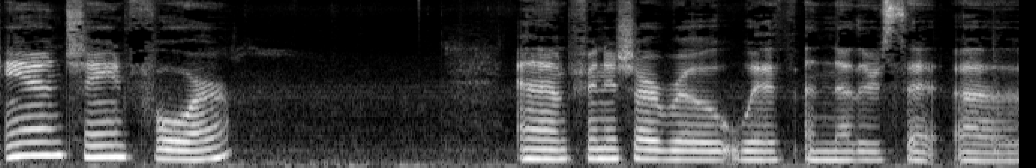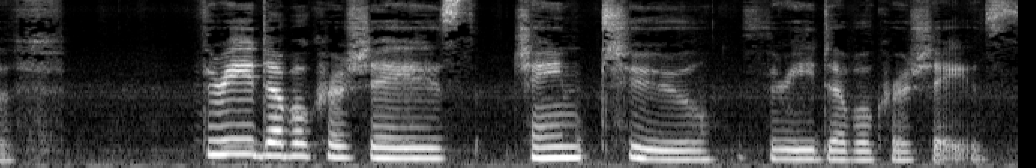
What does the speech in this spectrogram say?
And chain four. And finish our row with another set of three double crochets. Chain two three double crochets.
